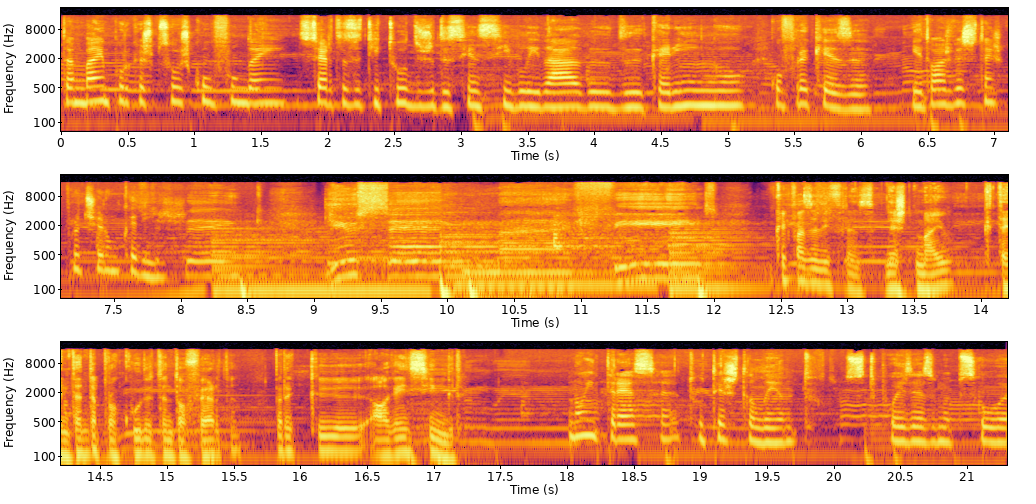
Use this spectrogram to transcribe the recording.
Também porque as pessoas confundem certas atitudes de sensibilidade, de carinho, com fraqueza. E então às vezes tens que proteger um bocadinho. O que é que faz a diferença neste meio que tem tanta procura, tanta oferta, para que alguém se ingre? Não interessa tu teres talento se depois és uma pessoa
